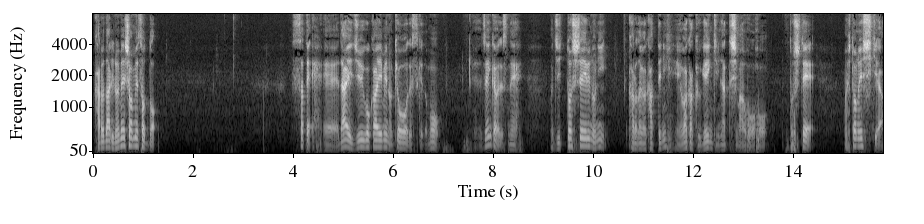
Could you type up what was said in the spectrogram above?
体リノベーションメソッド。さて、えー、第15回目の今日ですけども前回はですねじっとしているのに体が勝手に若く元気になってしまう方法として人の意識や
